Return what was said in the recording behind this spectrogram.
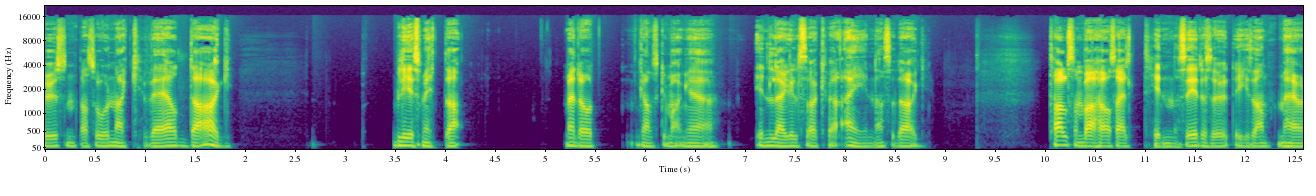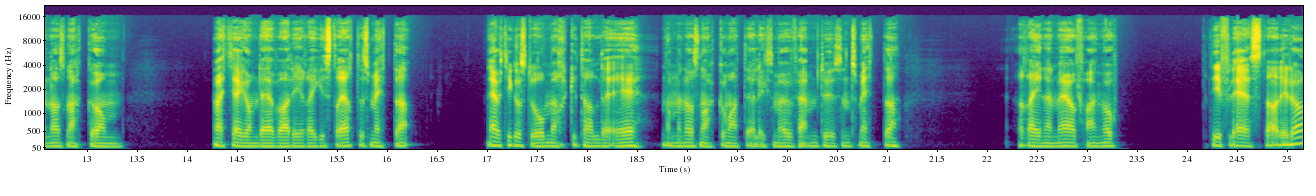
000 personer hver dag bli smitta, med da ganske mange innleggelser hver eneste dag. Tall som bare høres helt hinsides ut, ikke sant. Vi har jo nå snakka om vet ikke jeg om det var de registrerte smitta. Jeg vet ikke hvor store mørketall det er når vi nå snakker om at det er liksom over 5000 smitta. Regner en med å fange opp de fleste av de da?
